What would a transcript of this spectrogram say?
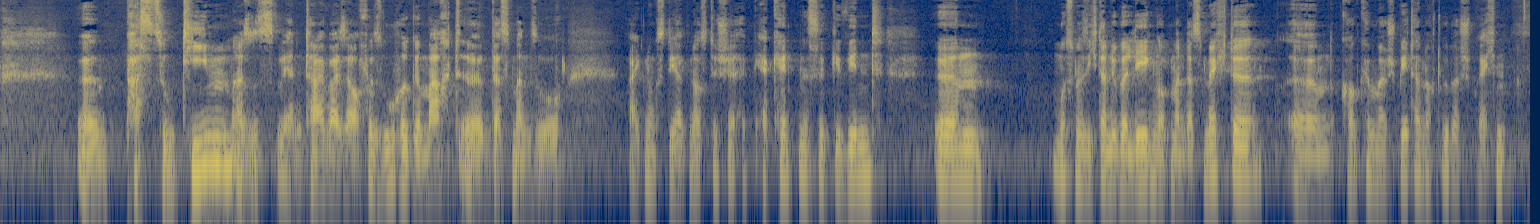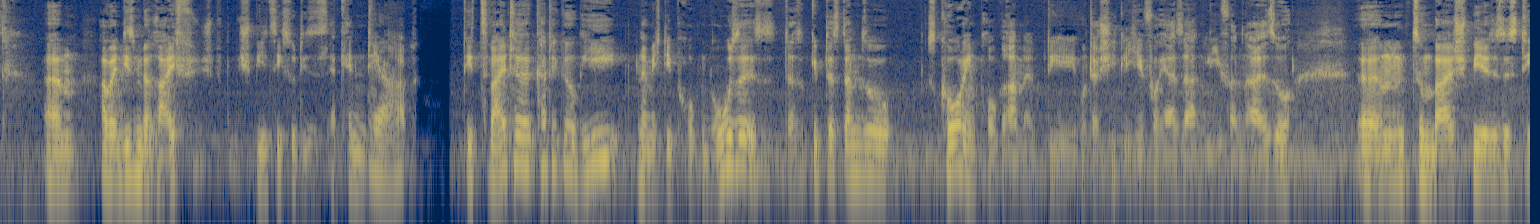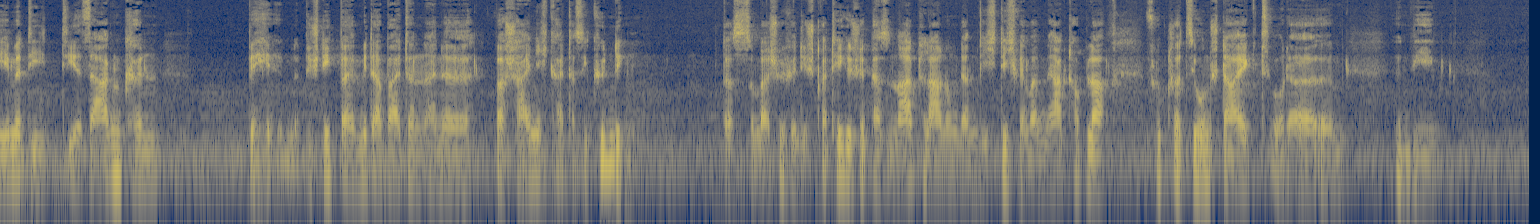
äh, passt zum Team. Also es werden teilweise auch Versuche gemacht, äh, dass man so eignungsdiagnostische Erkenntnisse gewinnt. Ähm, muss man sich dann überlegen, ob man das möchte. Ähm, können wir später noch drüber sprechen. Ähm, aber in diesem Bereich spielt sich so dieses Erkennen-Thema ja. ab. Die zweite Kategorie, nämlich die Prognose, ist, da gibt es dann so Scoring-Programme, die unterschiedliche Vorhersagen liefern. Also ähm, zum Beispiel Systeme, die dir sagen können, besteht bei Mitarbeitern eine Wahrscheinlichkeit, dass sie kündigen. Das ist zum Beispiel für die strategische Personalplanung dann wichtig, wenn man merkt, hoppla, Fluktuation steigt oder ähm, irgendwie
